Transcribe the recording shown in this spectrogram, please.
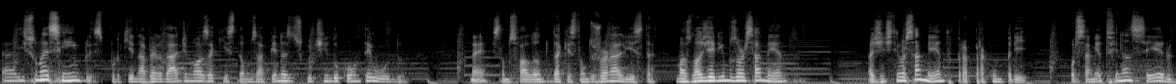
É, isso não é simples, porque na verdade nós aqui estamos apenas discutindo o conteúdo. Né? Estamos falando da questão do jornalista, mas nós gerimos orçamento. A gente tem orçamento para cumprir, orçamento financeiro.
